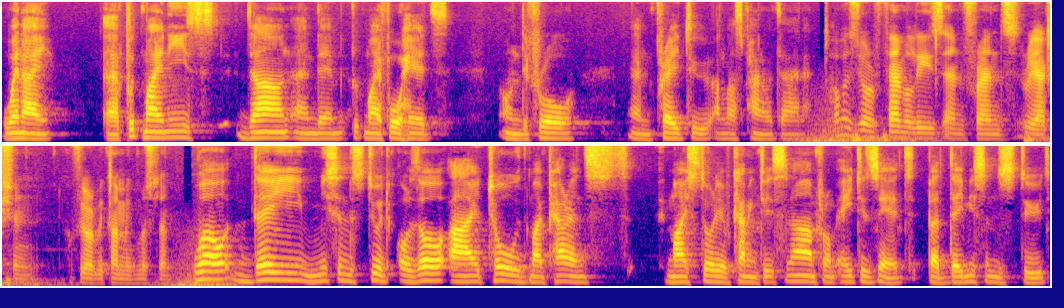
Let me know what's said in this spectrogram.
when I uh, put my knees down and then put my forehead on the floor and pray to Allah subhanahu wa ta'ala. How was your family's and friends' reaction of your becoming Muslim? Well, they misunderstood. Although I told my parents my story of coming to Islam from A to Z, but they misunderstood.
